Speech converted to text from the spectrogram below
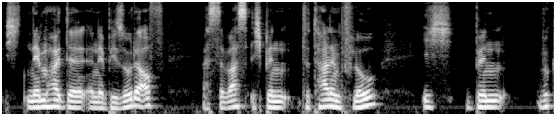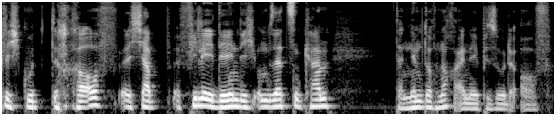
ich nehme heute eine Episode auf, weißt du was, ich bin total im Flow, ich bin wirklich gut drauf, ich habe viele Ideen, die ich umsetzen kann, dann nimm doch noch eine Episode auf.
